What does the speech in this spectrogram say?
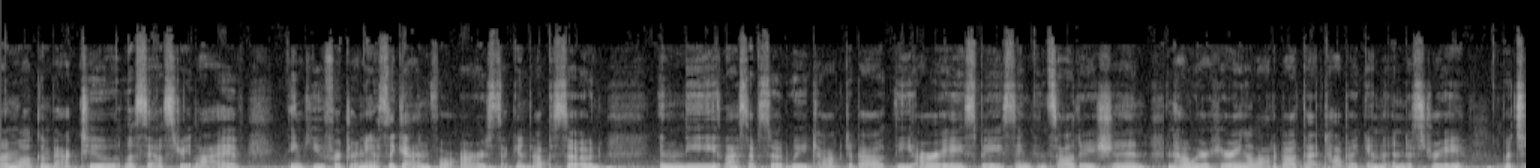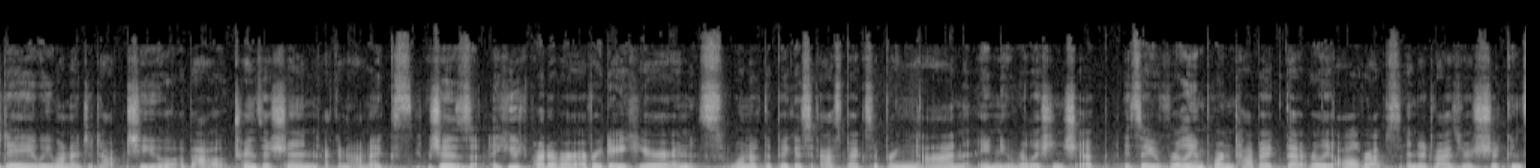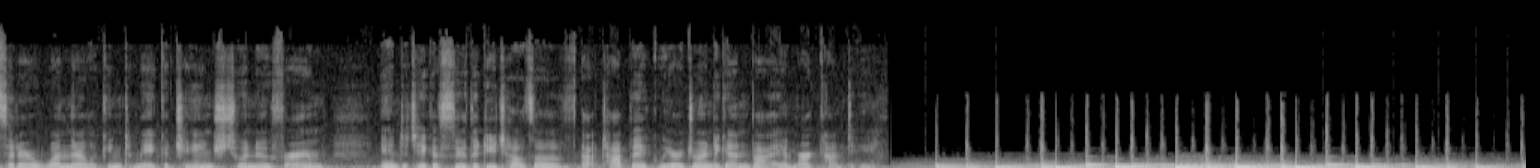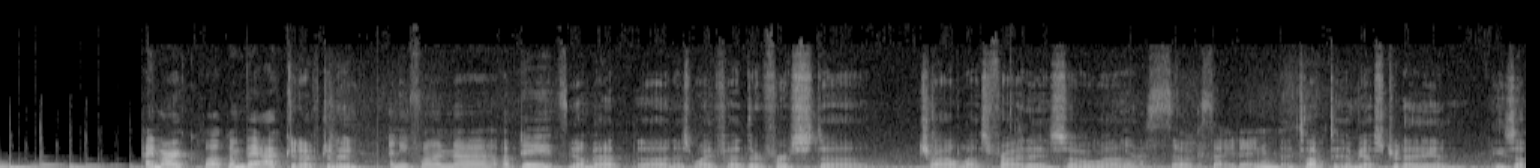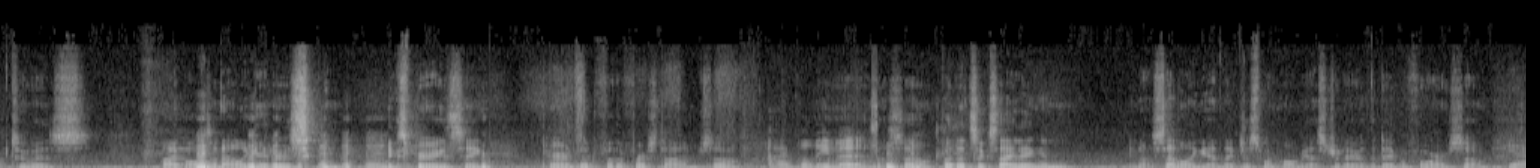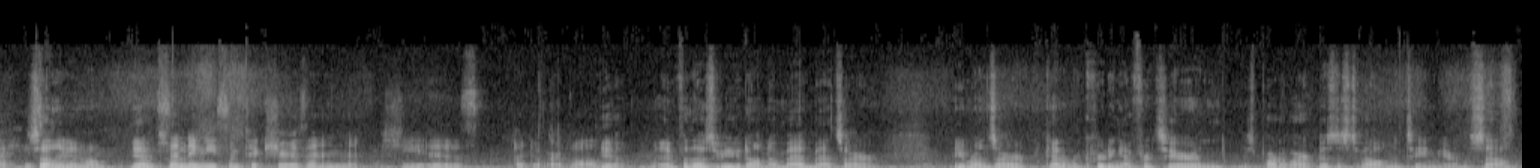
everyone. Welcome back to LaSalle Street Live. Thank you for joining us again for our second episode. In the last episode, we talked about the RIA space and consolidation and how we were hearing a lot about that topic in the industry. But today, we wanted to talk to you about transition economics, which is a huge part of our everyday here, and it's one of the biggest aspects of bringing on a new relationship. It's a really important topic that really all reps and advisors should consider when they're looking to make a change to a new firm. And to take us through the details of that topic, we are joined again by Mark Conti. Hi, Mark. Welcome back. Good afternoon. Any fun uh, updates? Know, Matt uh, and his wife had their first uh, child last Friday, so uh, yes, so exciting. I talked to him yesterday, and he's up to his eyeballs in alligators and experiencing parenthood for the first time. So I believe uh, it. so, but it's exciting and you know settling in. They just went home yesterday or the day before, so yeah, he's settling been, at home. Yeah, been so sending me some pictures, and she is adorable. Yeah, and for those of you who don't know Matt, Matt's our he runs our kind of recruiting efforts here and is part of our business development team here at LaSalle.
